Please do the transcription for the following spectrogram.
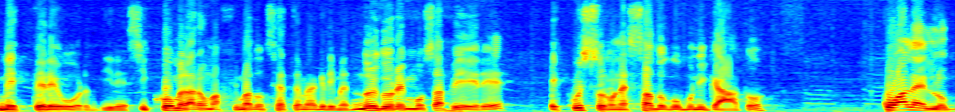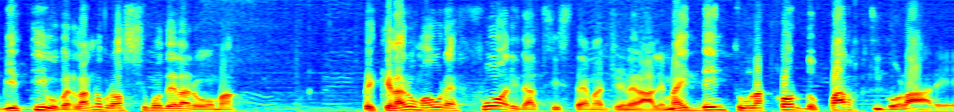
mettere ordine, siccome la Roma ha firmato un settlement agreement, noi dovremmo sapere, e questo non è stato comunicato, qual è l'obiettivo per l'anno prossimo della Roma perché la Roma ora è fuori dal sistema generale, ma è dentro un accordo particolare,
